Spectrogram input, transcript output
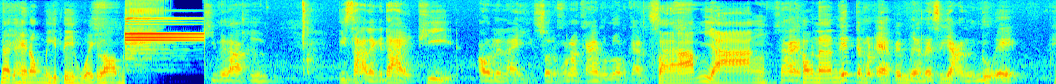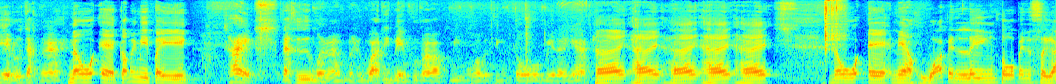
น่าจะให้น้องหมีตีหัวอีกรอบคิเมล่าคือปีศาจอะไรก็ได้ที่เอาหลาย ๆ ส่วนของร่างกายมารวมกัน สามอย่าง ใช่เท่านั้น เฮ้ยแต่มันแอบไปเหมือนอะไรสักอย่างหนึ่งนูเอะ พี่เอกรู้จักไหมโนเอกก็ไม่มีปีก ใช่ แต่คือเหมือนหมายถึงว่าที่เบรพูดมาว่ามีหัวเป็นสิงโตมีอะไรเงี้ยเฮ้ยเฮ้ยเฮ้ยเฮ้ยเฮ้ยโนเอะเนี่ย หัวเป็นลิง ตัวเป็นเสือ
